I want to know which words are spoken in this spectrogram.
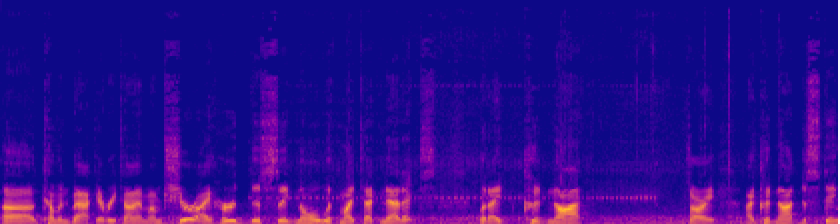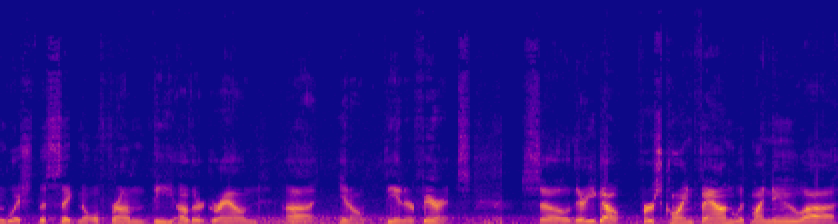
uh, coming back every time. I'm sure I heard this signal with my Teknetics, but I could not sorry, I could not distinguish the signal from the other ground, uh, you know, the interference. So there you go. First coin found with my new, uh,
